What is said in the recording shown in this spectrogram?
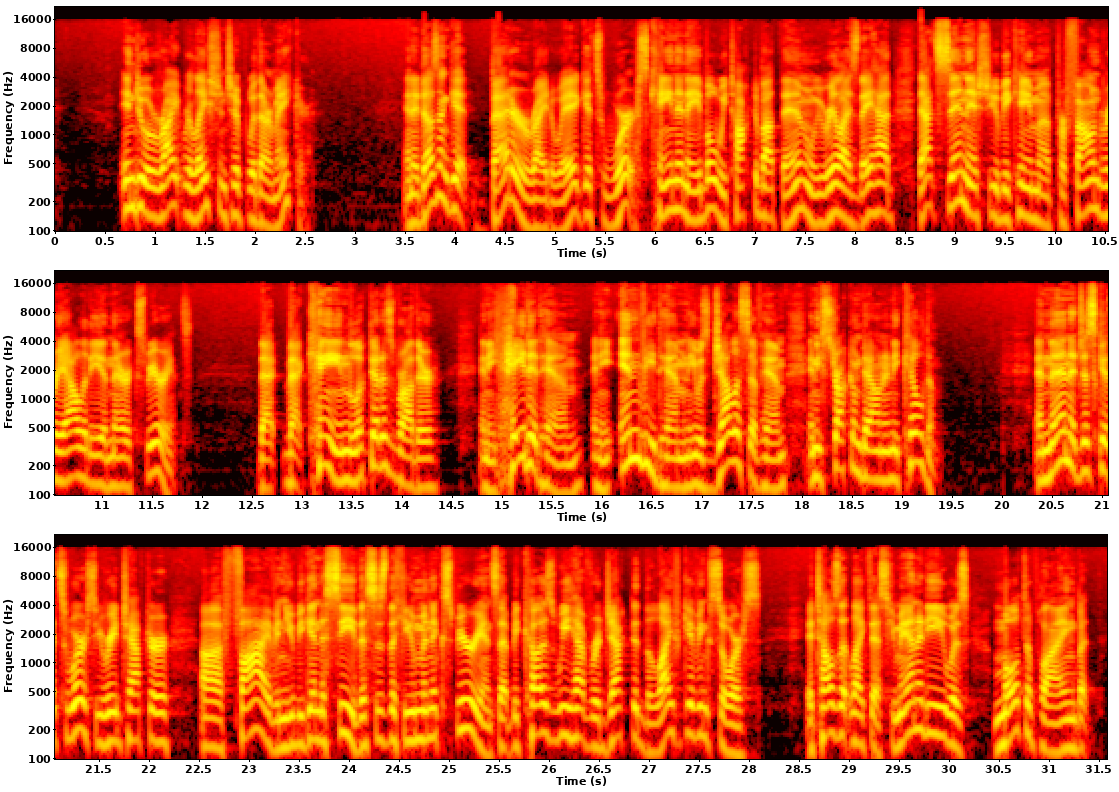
into a right relationship with our Maker? And it doesn't get better right away, it gets worse. Cain and Abel, we talked about them and we realized they had that sin issue became a profound reality in their experience. That, that Cain looked at his brother and he hated him and he envied him and he was jealous of him and he struck him down and he killed him. And then it just gets worse. You read chapter uh, 5 and you begin to see this is the human experience that because we have rejected the life giving source, it tells it like this humanity was multiplying, but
